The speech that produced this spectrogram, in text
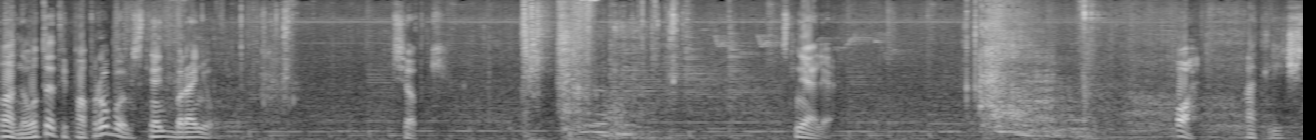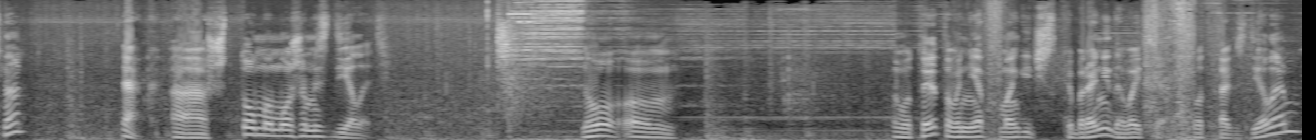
Ладно, вот этой попробуем снять броню. Все-таки. Сняли. Отлично. Так, а что мы можем сделать? Ну, эм, вот этого нет магической брони. Давайте вот так сделаем.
